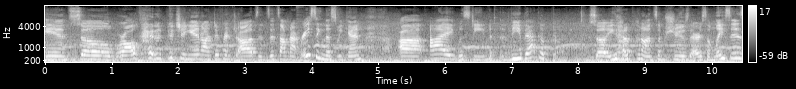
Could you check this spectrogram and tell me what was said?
and so we're all kind of pitching in on different jobs. And since I'm not racing this weekend, uh, I was deemed the backup girl. So you gotta put on some shoes that are some laces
